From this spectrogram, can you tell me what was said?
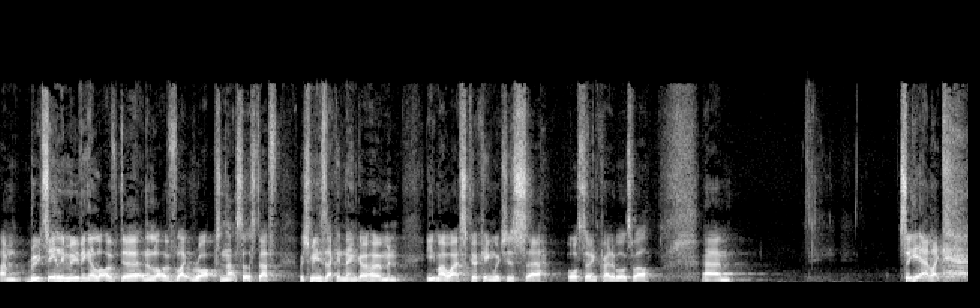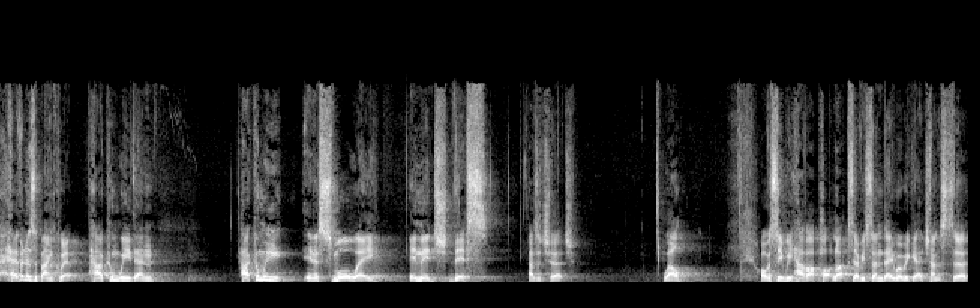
I'm routinely moving a lot of dirt and a lot of like rocks and that sort of stuff, which means I can then go home and eat my wife's cooking, which is uh, also incredible as well. Um, so yeah, like heaven is a banquet. How can we then, how can we, in a small way, image this as a church? Well, obviously we have our potlucks every Sunday where we get a chance to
